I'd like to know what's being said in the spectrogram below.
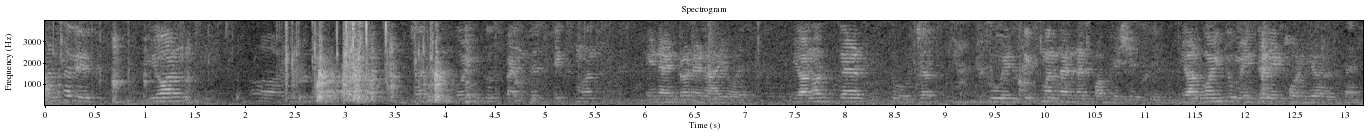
answer is you are uh, just going to spend this six months in Android and iOS. You are not there to just do it six months and then publish it. You are going to maintain it for years then.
